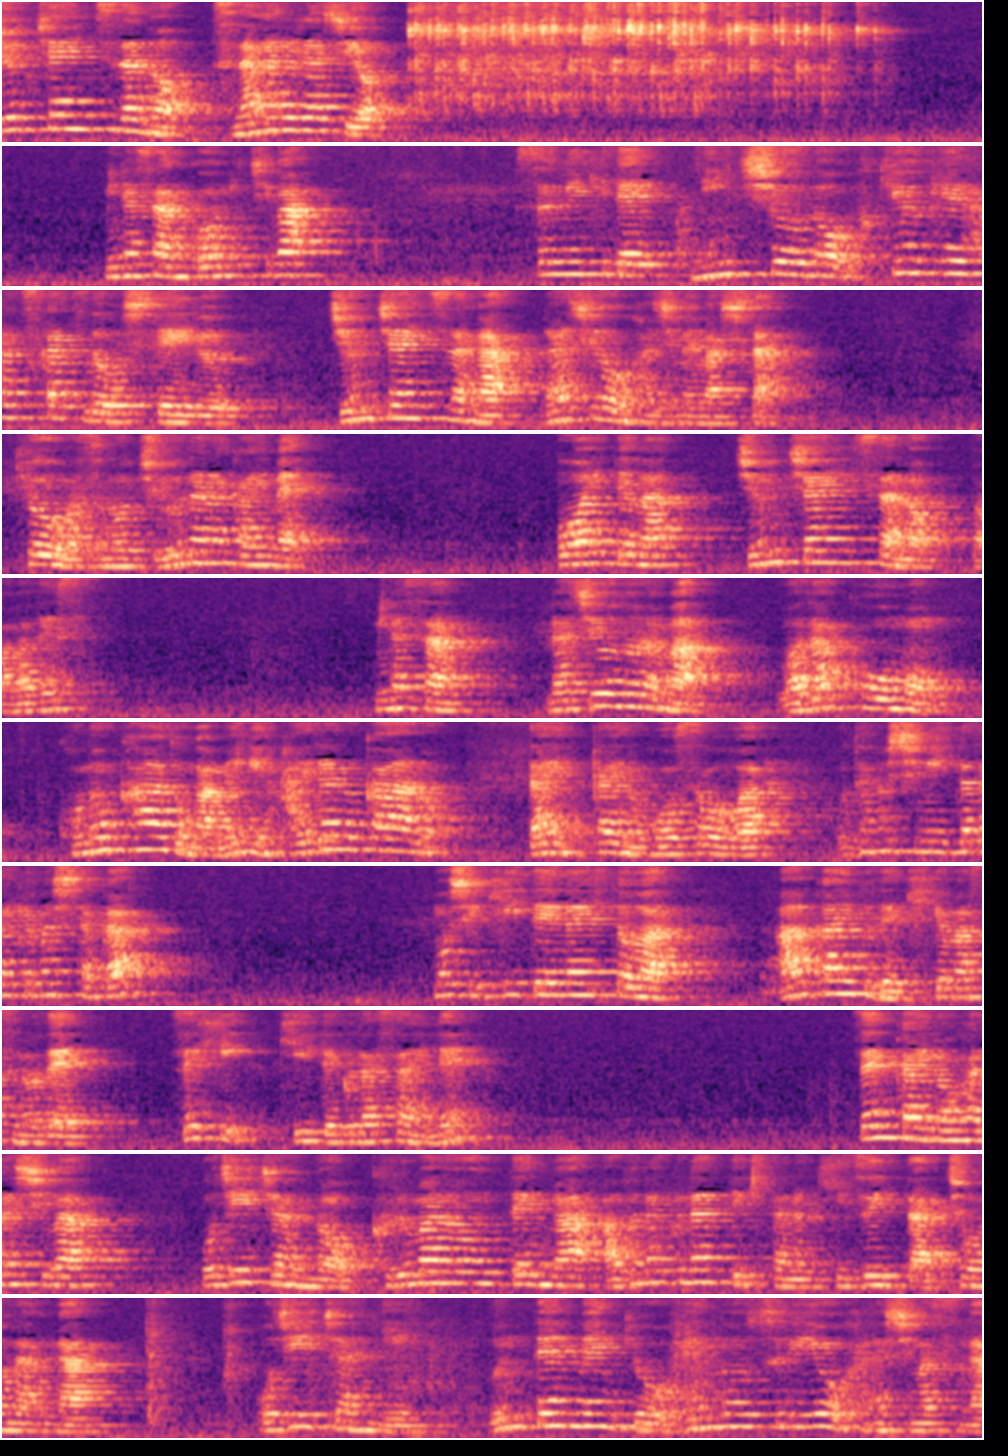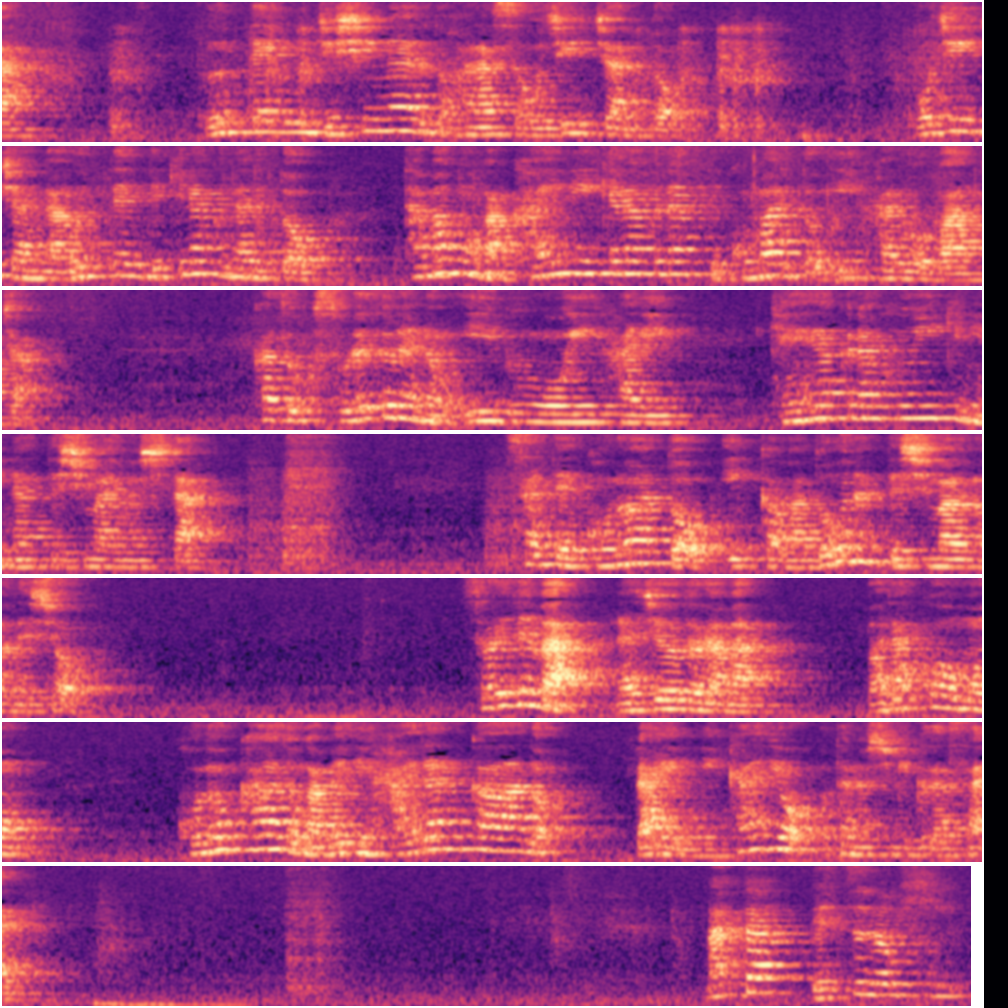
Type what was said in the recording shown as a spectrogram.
純ちゃん一座のつながるラジオ。皆さんこんにちは。寸劇で認知症の普及啓発活動をしている純ちゃん一座がラジオを始めました。今日はその17回目。お相手は純ちゃん一座の馬場です。皆さんラジオドラマ「和田黄門このカードが目に入らぬか」の第1回の放送はお楽しみいただけましたか？もし聞いていない人はアーカイブで聞けますのでぜひ聞いてくださいね。前回のお話はおじいちゃんの車の運転が危なくなってきたのに気づいた長男がおじいちゃんに運転免許を返納するよう話しますが運転に自信があると話すおじいちゃんとおじいちゃんが運転できなくなると卵が買いに行けなくなって困ると言い張るおばあちゃん。家族それぞれの言い分を言い張り険悪な雰囲気になってしまいました。さてこの後一家はどうなってしまうのでしょう。それではラジオドラマ「和田黄門このカードが目に入らぬか」の第2回をお楽しみください。また別の日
